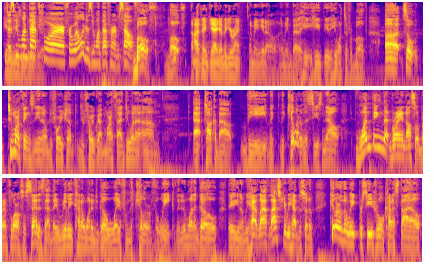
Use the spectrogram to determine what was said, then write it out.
Give me Does a he reason want that you. for for Will or does he want that for himself? both? Both. I think yeah, yeah, I think you're right. I mean, you know, I mean that he he he wants it for both. Uh, so two more things, you know, before we jump before we grab Martha, I do want to um uh, talk about the, the the killer of the season. Now, one thing that Bryan also Bryan Fuller also said is that they really kind of wanted to go away from the killer of the week. They didn't want to go. They you know we had last last year we had the sort of killer of the week procedural kind of style,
